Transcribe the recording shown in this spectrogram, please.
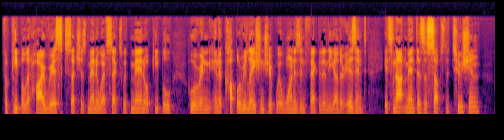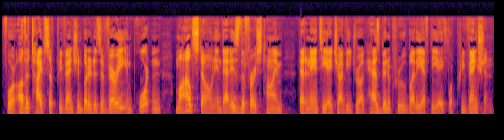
for people at high risk, such as men who have sex with men or people who are in, in a couple relationship where one is infected and the other isn't. It's not meant as a substitution for other types of prevention, but it is a very important milestone and that is the first time that an anti HIV drug has been approved by the FDA for prevention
